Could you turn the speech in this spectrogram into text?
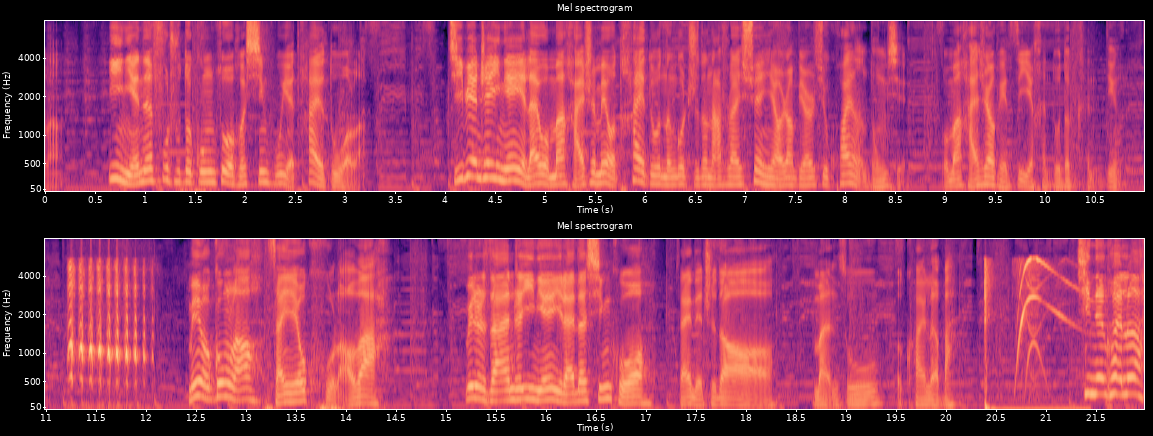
了，一年的付出的工作和辛苦也太多了。即便这一年以来我们还是没有太多能够值得拿出来炫耀、让别人去夸奖的东西，我们还是要给自己很多的肯定。没有功劳，咱也有苦劳吧？为了咱这一年以来的辛苦，咱也得知道满足和快乐吧。新年快乐！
